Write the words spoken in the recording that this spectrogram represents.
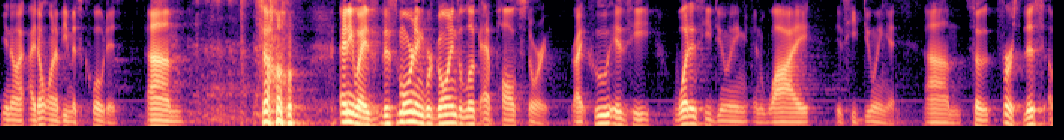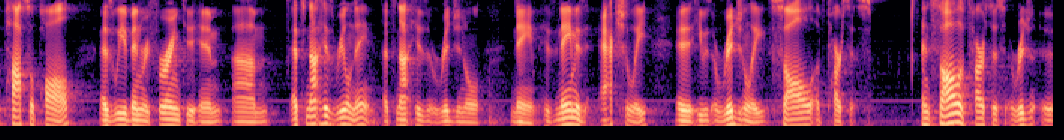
you know, I, I, don't want to be misquoted. Um, so, anyways, this morning we're going to look at Paul's story, right? Who is he? What is he doing? And why is he doing it? Um, so, first, this Apostle Paul, as we've been referring to him, um, that's not his real name. That's not his original name. His name is actually, uh, he was originally Saul of Tarsus. And Saul of Tarsus origi- uh,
